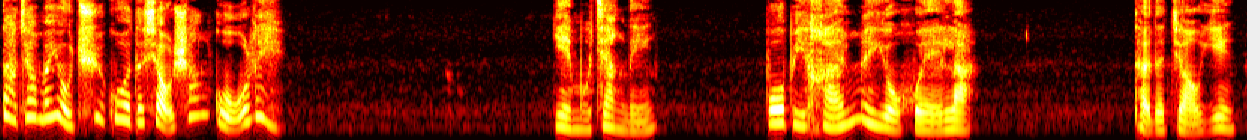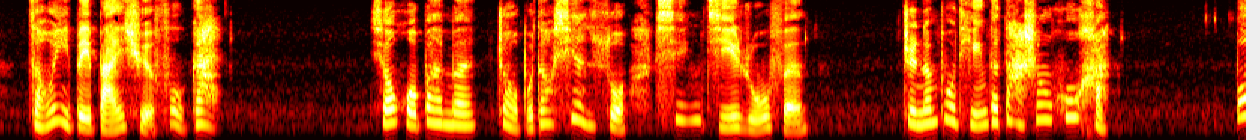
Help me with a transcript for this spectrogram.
大家没有去过的小山谷里。夜幕降临，波比还没有回来。他的脚印早已被白雪覆盖。小伙伴们找不到线索，心急如焚，只能不停的大声呼喊：“波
